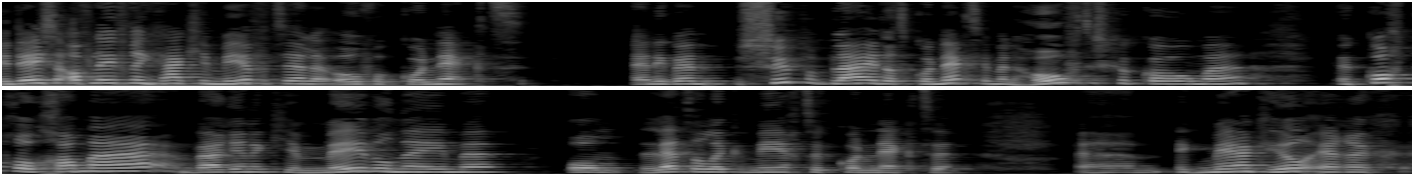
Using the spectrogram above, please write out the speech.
In deze aflevering ga ik je meer vertellen over Connect. En ik ben super blij dat Connect in mijn hoofd is gekomen. Een kort programma waarin ik je mee wil nemen om letterlijk meer te connecten. Ehm, ik merk heel erg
